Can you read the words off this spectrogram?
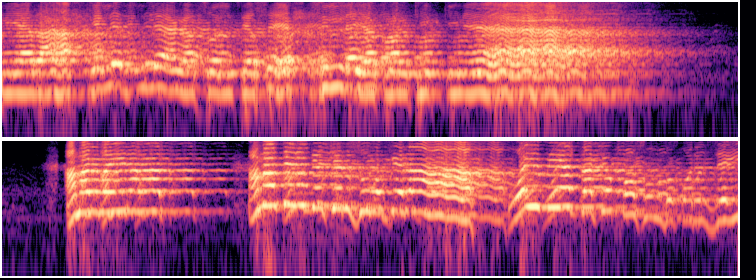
মেয়েরা গেলে ভুলে চলতেছে সিল্লে এখন ঠিক কিনে। আমার ভাইরা, আমাদের দেশের যুবকেরা, ওই মেয়েটাকে পছন্দ করে, যেই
